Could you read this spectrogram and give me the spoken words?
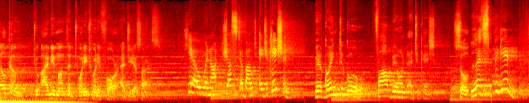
Welcome to IB Manthan 2024 at GSIS. Here, we're not just about education. We are going to go far beyond education. So Let's Begin.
